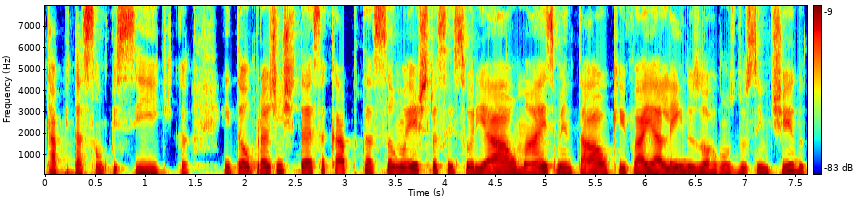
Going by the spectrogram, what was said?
captação psíquica. Então, para a gente ter essa captação extrasensorial, mais mental, que vai além dos órgãos do sentido,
